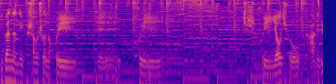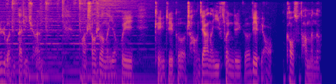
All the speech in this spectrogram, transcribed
一般的那个商社呢，会呃。会就是会要求拿这个日本的代理权啊，商社呢也会给这个厂家呢一份这个列表，告诉他们呢，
